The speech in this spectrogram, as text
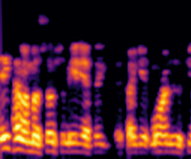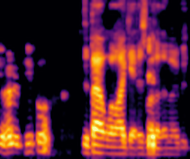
anytime I'm on social media, if I, if I get more than a few hundred people, it's about what I get as well at the moment.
